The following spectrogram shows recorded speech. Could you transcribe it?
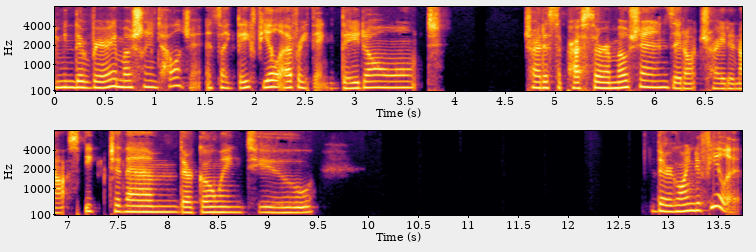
I mean, they're very emotionally intelligent. It's like they feel everything. They don't try to suppress their emotions. They don't try to not speak to them. They're going to they're going to feel it.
